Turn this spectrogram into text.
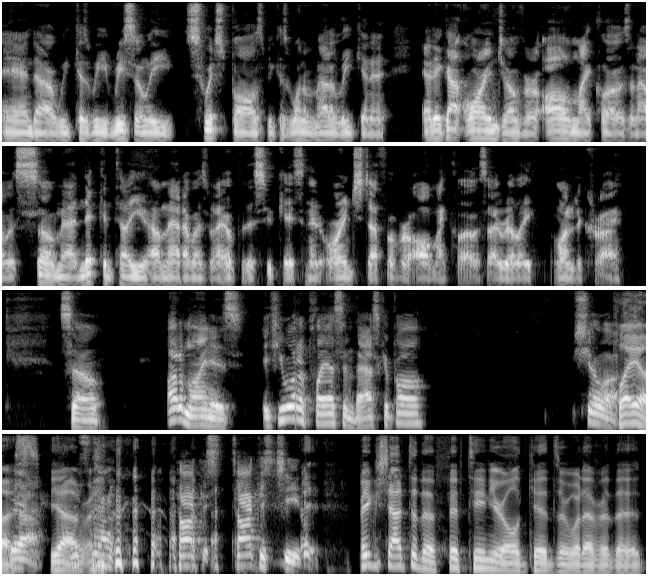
And uh, we, because we recently switched balls because one of them had a leak in it. And it got orange over all of my clothes. And I was so mad. Nick can tell you how mad I was when I opened the suitcase and had orange stuff over all my clothes. I really wanted to cry. So, bottom line is if you want to play us in basketball, show up. Play us. Yeah. Yeah. Let's Talk is talk is cheap. Big shout to the 15 year old kids or whatever that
